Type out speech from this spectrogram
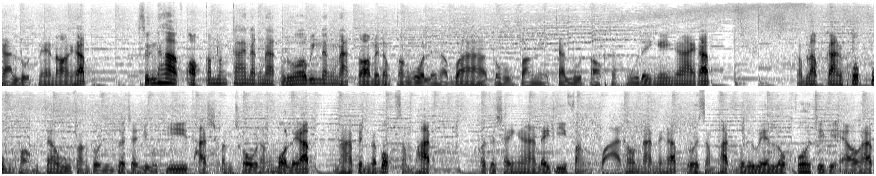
การหลุดแน่นอนครับซึ่งถ้าหากออกกำลังกายหนักๆหรือว่าวิ่งหนักๆก็ไม่ต้องกังวลเลยครับว่าตัวหูฟังเนี่ยจะหลุดออกจากหูได้ง่าย ๆ ครับ สำหรับการควบคุมของเจ้าหูฟังตัวนี้ก็จะอยู่ที่ Touch Control ทั้งหมดเลยครับ มาเป็นระบบสัมผัสก็จะใช้งานได้ที่ฝั่งขวาเท่านั้นนะครับ โดยสัมผัสบริเวณโลโก้ JBL ครับ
